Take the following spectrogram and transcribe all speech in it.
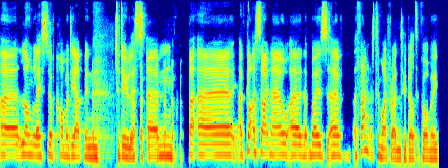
uh, long list of comedy admin to do lists. Um, but uh, I've got a site now uh, that was uh, thanks to my friend who built it for me,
